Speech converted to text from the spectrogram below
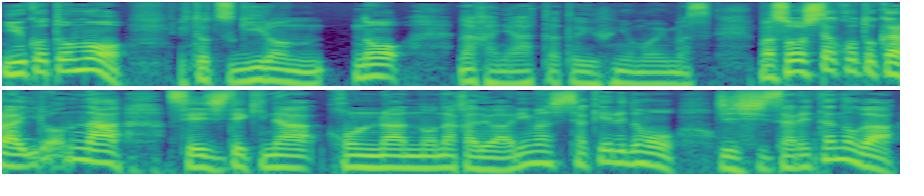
いうことも一つ議論の中にあったというふうに思います。まあ、そうしたことからいろんな政治的な混乱の中ではありましたけれども実施されたのが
